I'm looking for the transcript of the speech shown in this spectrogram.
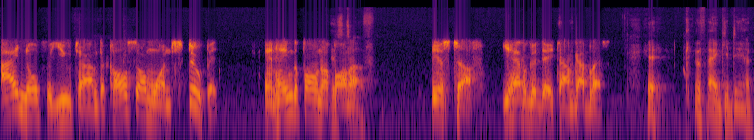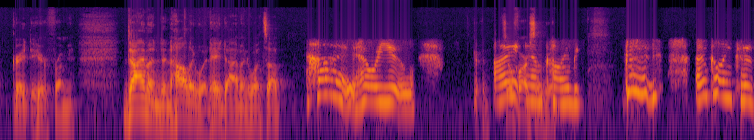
I know for you, Tom, to call someone stupid and hang the phone up It's on tough. them is tough. You have a good day, Tom. God bless. Thank you, Dan. Great to hear from you. Diamond in Hollywood. Hey, Diamond, what's up? Hi, how are you? Good. I So far, am so good. calling. Be- good. I'm calling because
